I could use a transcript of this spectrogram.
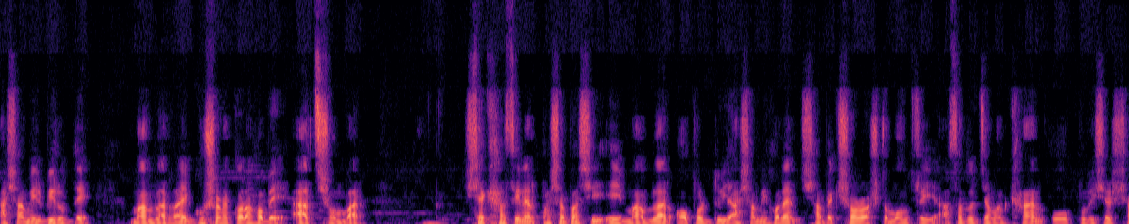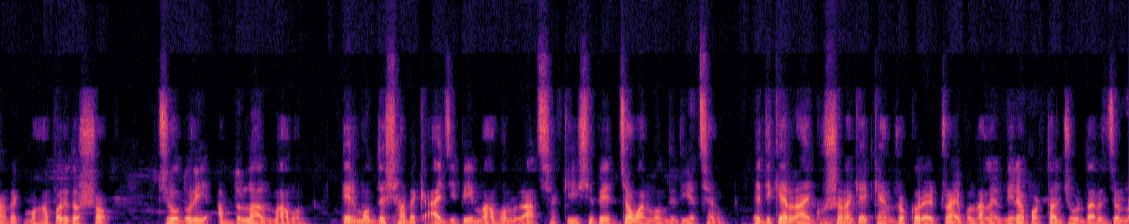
আসামির বিরুদ্ধে মামলার রায় ঘোষণা করা হবে আজ সোমবার। শেখ হাসিনার পাশাপাশি এই মামলার অপর দুই আসামি হলেন সাবেক স্বরাষ্ট্রমন্ত্রী আসাদুজ্জামান খান ও পুলিশের সাবেক মহাপরিদর্শক চৌধুরী আবদুল্লাহ মামুন। এর মধ্যে সাবেক আইজিপি মামুন রাজসাক্ষী হিসেবে জবানবন্দি দিয়েছেন। এদিকে রায় ঘোষণাকে কেন্দ্র করে ট্রাইব্যুনালের নিরাপত্তা জোরদারের জন্য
